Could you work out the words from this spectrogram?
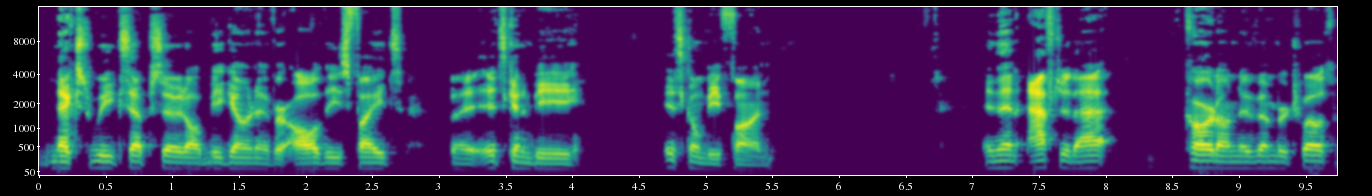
Next week's episode, I'll be going over all these fights, but it's gonna be it's gonna be fun. And then after that card on November 12th,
